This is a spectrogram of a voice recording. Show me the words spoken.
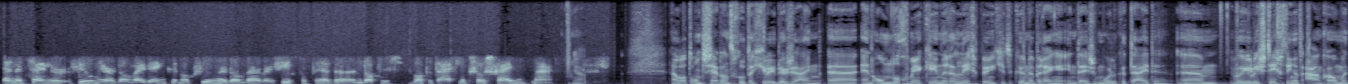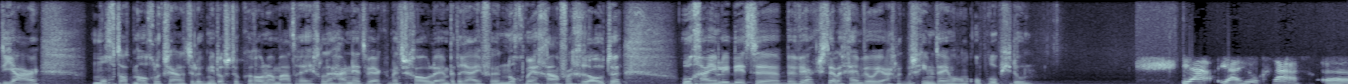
En het zijn er veel meer dan wij denken en ook veel meer dan waar wij zicht op hebben. En dat is wat het eigenlijk zo schijnend maakt. Ja. Nou, wat ontzettend goed dat jullie er zijn. Uh, en om nog meer kinderen een lichtpuntje te kunnen brengen in deze moeilijke tijden, um, wil jullie stichting het aankomend jaar, mocht dat mogelijk zijn natuurlijk middels de coronamaatregelen, haar netwerken met scholen en bedrijven nog meer gaan vergroten. Hoe gaan jullie dit uh, bewerkstelligen en wil je eigenlijk misschien meteen wel een oproepje doen? Ja, ja heel graag. Uh,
